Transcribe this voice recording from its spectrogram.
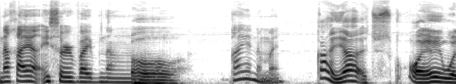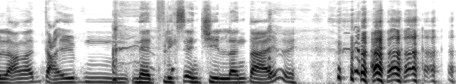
Na kayang i-survive ng... Oo. Kaya naman. Kaya, eh, Diyos ko, kaya wala nga tayo, mm, Netflix and chill lang tayo eh.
